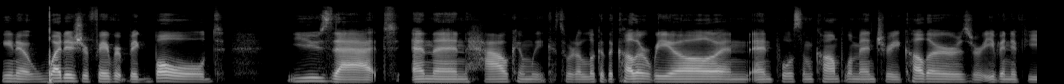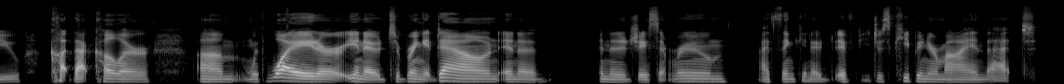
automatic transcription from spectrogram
you know, what is your favorite big bold? Use that, and then how can we sort of look at the color wheel and and pull some complementary colors, or even if you cut that color um, with white, or you know, to bring it down in a in an adjacent room. I think you know if you just keep in your mind that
